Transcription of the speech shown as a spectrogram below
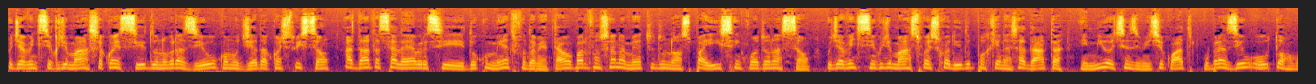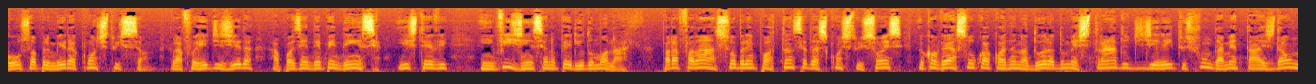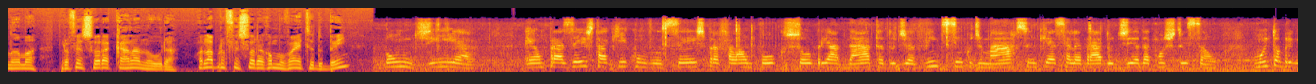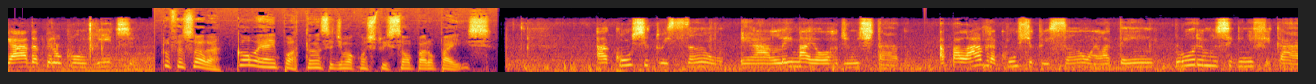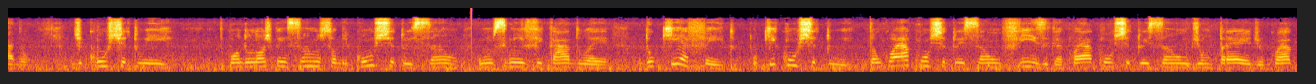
O dia 25 de março é conhecido no Brasil como o Dia da Constituição. A data celebra esse documento fundamental para o funcionamento do nosso país enquanto nação. O dia 25 de março foi escolhido porque nessa data, em 1824, o Brasil outorgou sua primeira Constituição. Ela foi redigida após a independência e esteve em vigência no período monárquico. Para falar sobre a importância das constituições, eu converso com a coordenadora do mestrado de Direitos Fundamentais da UNAMA, professora Carla Noura. Olá, professora, como vai? Tudo bem? Bom dia. É um prazer estar aqui com vocês para falar um pouco sobre a data do dia 25 de março, em que é celebrado o Dia da Constituição. Muito obrigada pelo convite. Professora, qual é a importância de uma Constituição para um país? A Constituição é a lei maior de um Estado. A palavra Constituição, ela tem plurimo significado de constituir. Quando nós pensamos sobre Constituição, um significado é do que é feito, o que constitui. Então, qual é a constituição física, qual é a constituição de um prédio, qual é a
